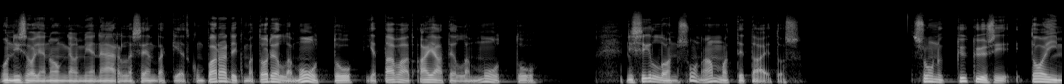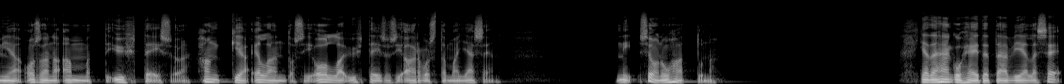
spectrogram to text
on isojen ongelmien äärellä sen takia, että kun paradigma todella muuttuu ja tavat ajatella muuttuu, niin silloin sun ammattitaitos, sun kykysi toimia osana ammattiyhteisöä, hankkia elantosi, olla yhteisösi arvostama jäsen, niin se on uhattuna – ja tähän kun heitetään vielä se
